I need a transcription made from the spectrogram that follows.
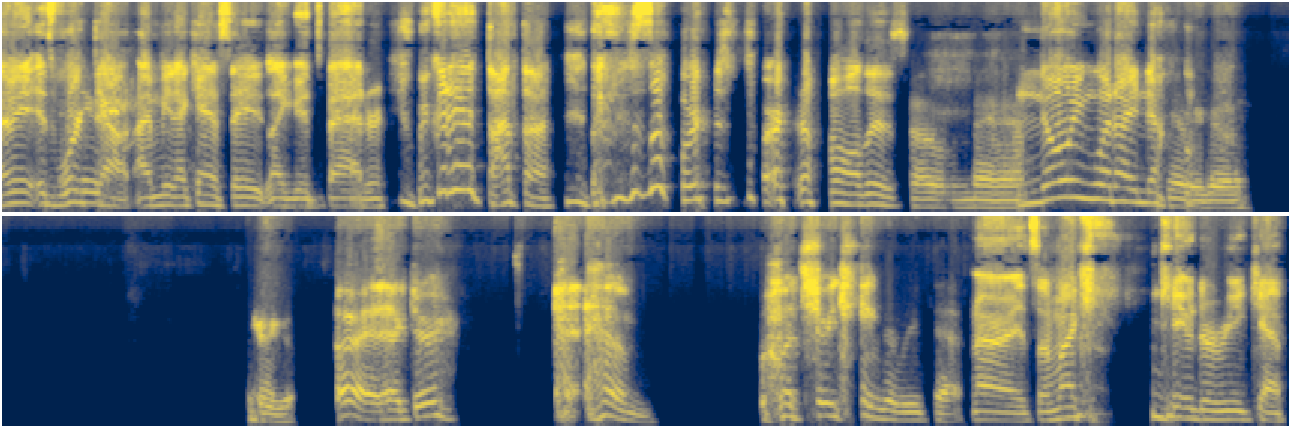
I mean, it's worked out. I mean, I can't say like it's bad or we could have Tata. Like, this is the worst part of all this. Oh man. Knowing what I know. Here we go. Here we go. All right, Hector. What's your game to recap? All right, so my game to recap.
